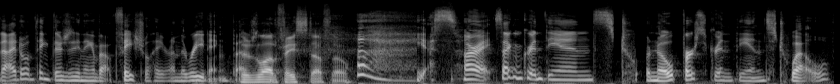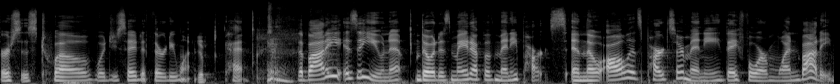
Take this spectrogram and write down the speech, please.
I don't think there's anything about facial hair in the reading, but There's a lot of face stuff though. yes. All right. Second Corinthians, tw- no, First Corinthians 12, verses 12, what'd you say, to 31? Yep. Okay. the body is a unit, though it is made up of many parts, and though all its parts are many, they form one body.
